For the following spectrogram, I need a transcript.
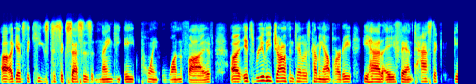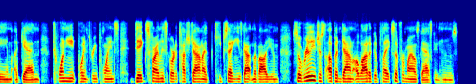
uh, against the Keys to Successes 98.15. Uh, it's really Jonathan Taylor's coming out party. He had a fantastic game again. 28.3 points. Diggs finally scored a touchdown. I keep saying he's gotten the volume. So really just up and down a lot of good play except for myles gaskin who's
